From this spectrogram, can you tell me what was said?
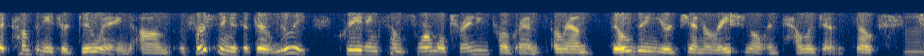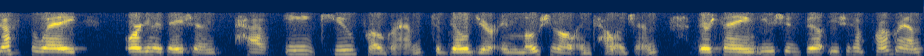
that companies are doing. Um, the first thing is that they're really creating some formal training programs around building your generational intelligence. So, mm. just the way organizations have EQ programs to build your emotional intelligence. They're saying you should build you should have programs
